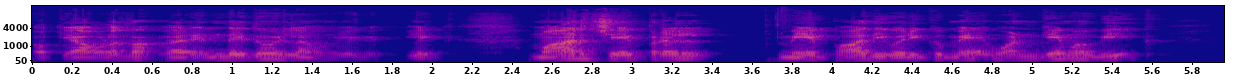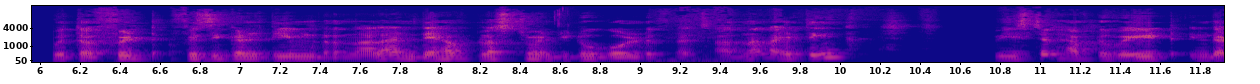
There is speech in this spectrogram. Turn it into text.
okay அவ்வளவுதான். வேற எந்த இதுவும் இல்ல அவங்களுக்கு. லைக் மார்ச் ஏப்ரல் மே பாதி வரைக்குமே one game a week with a fit physical டீம்ன்றதுனால and they have plus twenty two goal difference அதனால I think we still have to wait இந்த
